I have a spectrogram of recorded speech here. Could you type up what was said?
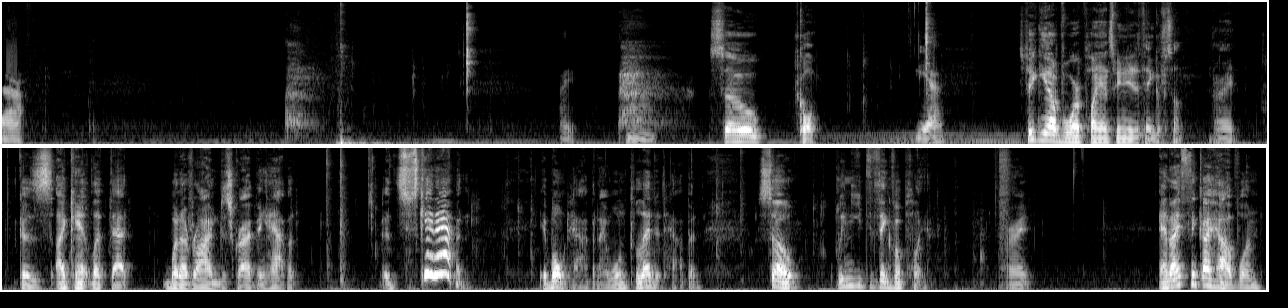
Hmm. So, cool. Yeah. Speaking of war plans, we need to think of some. All right, because I can't let that whatever I'm describing happen. It just can't happen. It won't happen. I won't let it happen. So we need to think of a plan. All right. And I think I have one.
